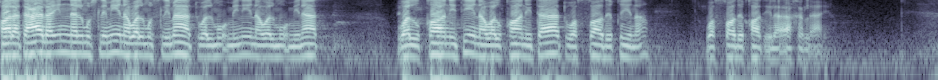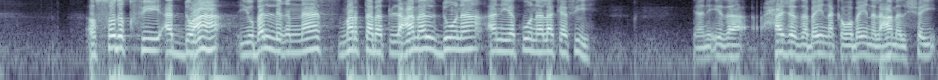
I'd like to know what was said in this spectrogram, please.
قال تعالى إن المسلمين والمسلمات والمؤمنين والمؤمنات والقانتين والقانتات والصادقين والصادقات إلى آخر الآية. الصدق في الدعاء يبلغ الناس مرتبة العمل دون أن يكون لك فيه. يعني إذا حجز بينك وبين العمل شيء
